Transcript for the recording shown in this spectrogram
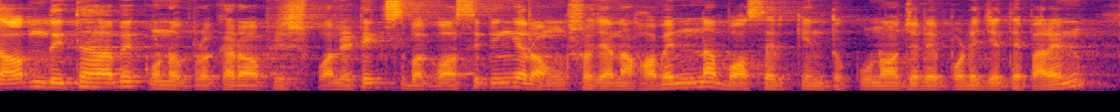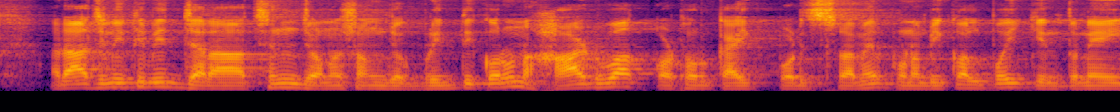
দাম দিতে হবে, কোনো প্রকার অফিস পলিটিক্স বা গসিপিংয়ের অংশ যেন হবেন না, বসের কিন্তু কুনজরে পড়ে যেতে পারেন। রাজনীতিবিদ যারা আছেন, জনসংযোগ বৃদ্ধি করুন হার্ডওয়ার্ক কঠোর কায়িক পরিশ্রমের কোনো বিকল্পই কিন্তু নেই।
